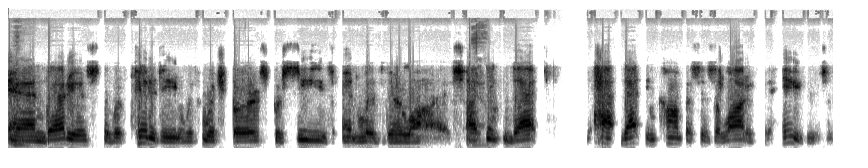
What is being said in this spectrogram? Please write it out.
And that is the rapidity with which birds perceive and live their lives. Yeah. I think that ha- that encompasses a lot of behaviors, of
